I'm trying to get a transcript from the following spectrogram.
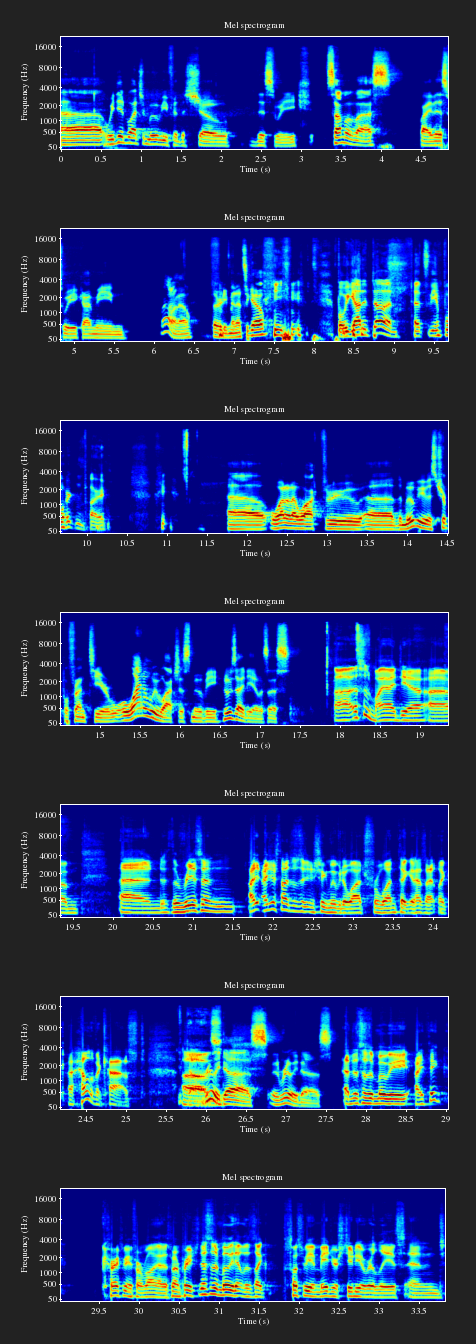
That's, Uh, we did watch a movie for the show this week. Some of us, by this week, I mean, I don't know, 30 minutes ago. but we got it done. That's the important part. Uh, why did I walk through? Uh, the movie was Triple Frontier. Why did we watch this movie? Whose idea was this? Uh, this was my idea. Um, And the reason I, I, just thought this was an interesting movie to watch. For one thing, it has a, like a hell of a cast. It, um, it really does. It really does. And this is a movie. I think. Correct me if I'm wrong on this, but I'm pretty. Sure, this is a movie that was like supposed to be a major studio release and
